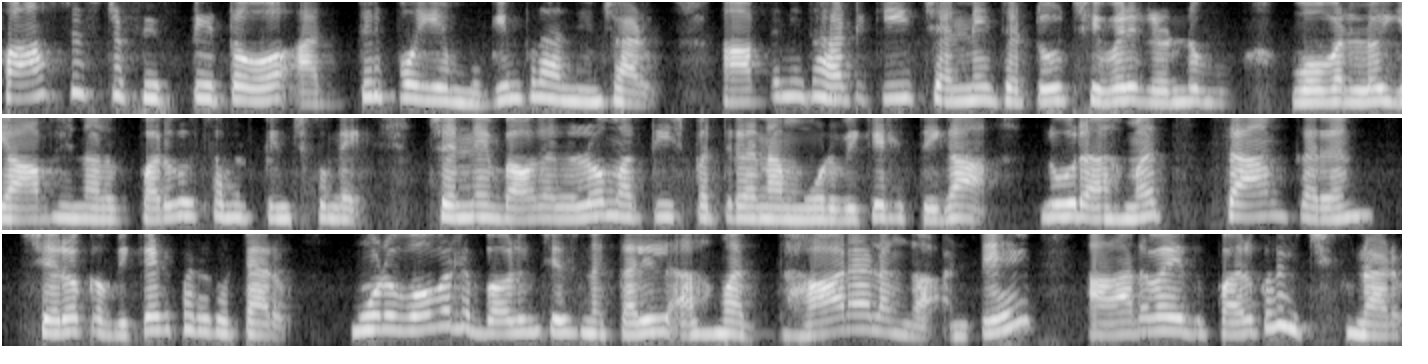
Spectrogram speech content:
ఫాస్టెస్ట్ ఫిఫ్టీతో అద్దరిపోయే ముగింపును అందించాడు. అతని ధాటికి చెన్నై జట్టు చివరి రెండు ఓవర్లో యాభై నాలుగు పరుగులు సమర్పించుకుంది. చెన్నై బౌలర్లలో మతీష్ పత్రినా మూడు వికెట్లు తీగా నూర్ అహ్మద్ శామ్ కరణ్ చెరొక వికెట్ పడగొట్టారు. మూడు ఓవర్లు బౌలింగ్ చేసిన ఖలీల్ అహ్మద్ ధారాళంగా అంటే అరవై ఐదు పరుగులు ఇచ్చుకున్నాడు.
